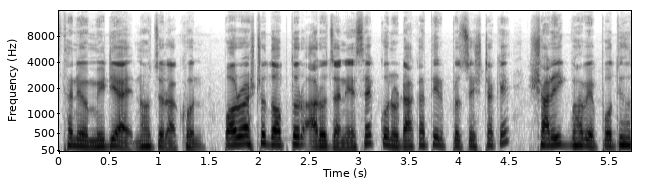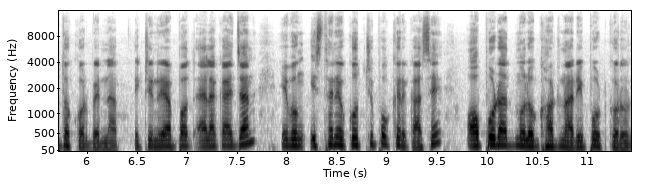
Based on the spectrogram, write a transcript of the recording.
স্থানীয় মিডিয়ায় নজর রাখুন। পররাষ্ট্র দপ্তর আরও জানিয়েছে, কোনো ডাকাতির প্রচেষ্টাকে শারীরিকভাবে প্রতিহত করবেন না। একটি নিরাপদ এলাকায় যান এবং স্থানীয় কর্তৃপক্ষের কাছে অপরাধমূলক ঘটনা রিপোর্ট করুন।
